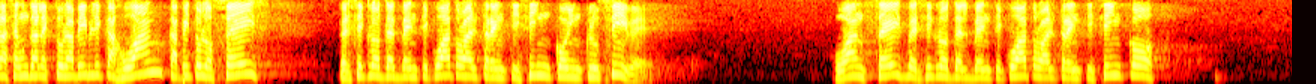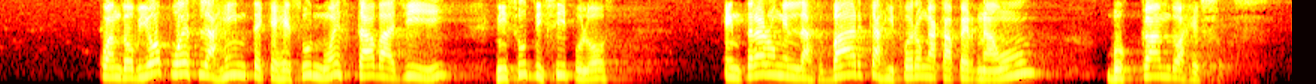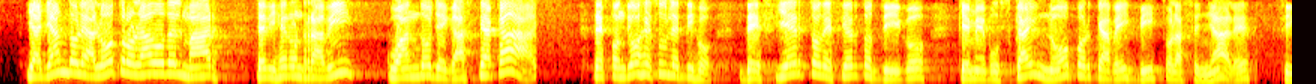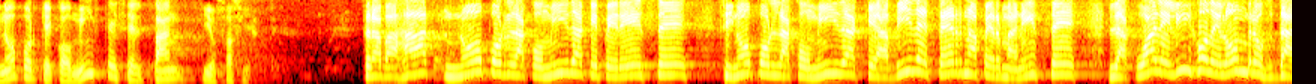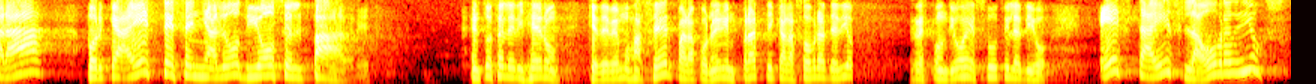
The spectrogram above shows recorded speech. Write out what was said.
La segunda lectura bíblica, Juan, capítulo 6, versículos del 24 al 35 inclusive. Juan 6, versículos del 24 al 35. Cuando vio pues la gente que Jesús no estaba allí, ni sus discípulos, entraron en las barcas y fueron a Capernaum buscando a Jesús. Y hallándole al otro lado del mar, le dijeron, rabí, ¿cuándo llegaste acá? Respondió Jesús y les dijo, de cierto, de cierto os digo, que me buscáis no porque habéis visto las señales, sino porque comisteis el pan y os saciaste. Trabajad no por la comida que perece, sino por la comida que a vida eterna permanece, la cual el Hijo del Hombre os dará, porque a éste señaló Dios el Padre. Entonces le dijeron, ¿qué debemos hacer para poner en práctica las obras de Dios? Respondió Jesús y les dijo, esta es la obra de Dios,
